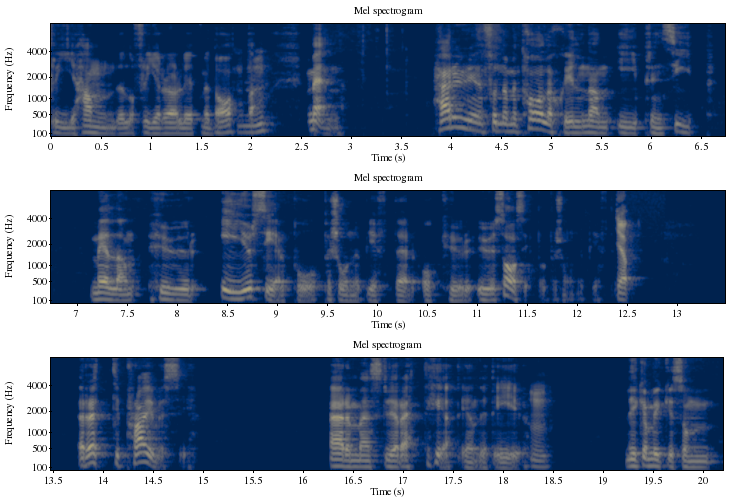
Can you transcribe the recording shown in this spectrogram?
fri handel och fri rörlighet med data. Mm. Men här är ju den fundamentala skillnaden i princip mellan hur EU ser på personuppgifter och hur USA ser på personuppgifter. Ja. Rätt till privacy är en mänsklig rättighet enligt EU. Mm. Lika mycket som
